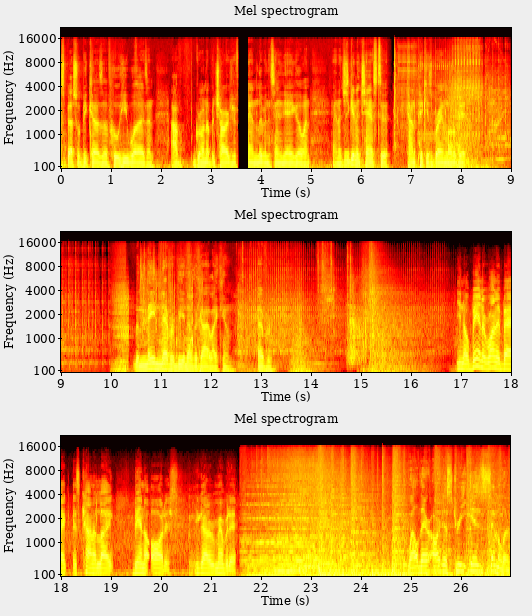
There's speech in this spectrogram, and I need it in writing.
special because of who he was, and I've grown up a Charger fan, living in San Diego, and, and just getting a chance to kind of pick his brain a little bit. There may never be another guy like him, ever. You know, being a running back is kind of like being an artist. You mm-hmm. got to remember that. While their artistry is similar,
